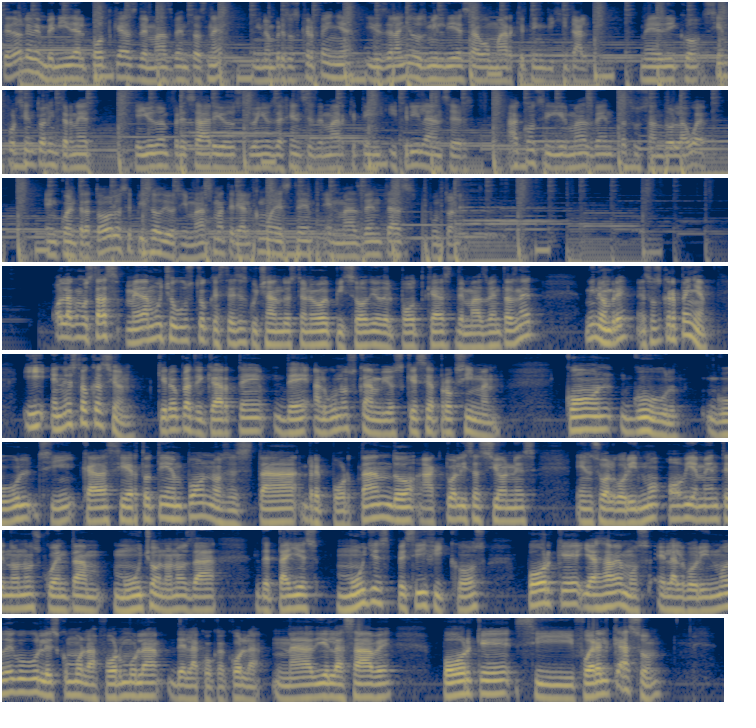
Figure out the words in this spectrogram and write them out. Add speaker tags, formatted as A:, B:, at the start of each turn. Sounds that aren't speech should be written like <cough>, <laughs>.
A: Te doy la bienvenida al podcast de Más Ventas Net. Mi nombre es Oscar Peña y desde el año 2010 hago marketing digital. Me dedico 100% al Internet y ayudo a empresarios, dueños de agencias de marketing y freelancers a conseguir más ventas usando la web. Encuentra todos los episodios y más material como este en másventas.net. Hola, ¿cómo estás? Me da mucho gusto que estés escuchando este nuevo episodio del podcast de Más Ventas Net. Mi nombre es Oscar Peña y en esta ocasión quiero platicarte de algunos cambios que se aproximan con Google. Google, sí, cada cierto tiempo nos está reportando actualizaciones en su algoritmo. Obviamente no nos cuenta mucho, no nos da detalles muy específicos porque ya sabemos, el algoritmo de Google es como la fórmula de la Coca-Cola. Nadie la sabe porque si fuera el caso,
